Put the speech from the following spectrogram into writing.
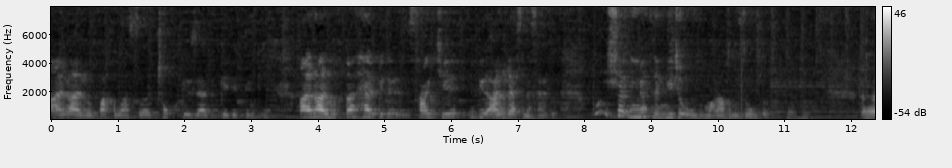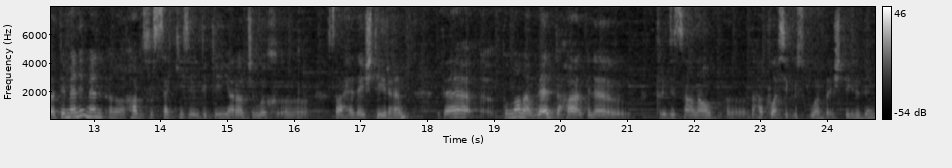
ayrı-ayrı baxılası, çox gözəl qeyd etdiyim kimi. Ayrı-ayrılıqda hər biri sanki bir ayrı rəsm əsəridir. Bu işə ümumiyyətlə necə oldu, marağınız oldu? Hı -hı. Deməli mən hardasa 8 ildir ki, yaradıcılıq sahədə işləyirəm və bundan əvvəl daha belə tradisional, daha klassik üslublarda işləyirdim.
